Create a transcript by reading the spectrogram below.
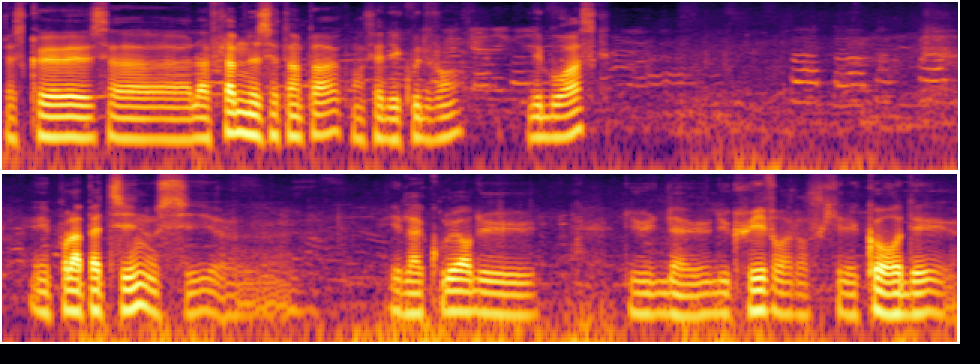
Parce que ça, la flamme ne s'éteint pas quand il y a des coups de vent, des bourrasques. Et pour la patine aussi. euh, et la couleur du, du, de la- du cuivre lorsqu'il est corrodé. euh,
